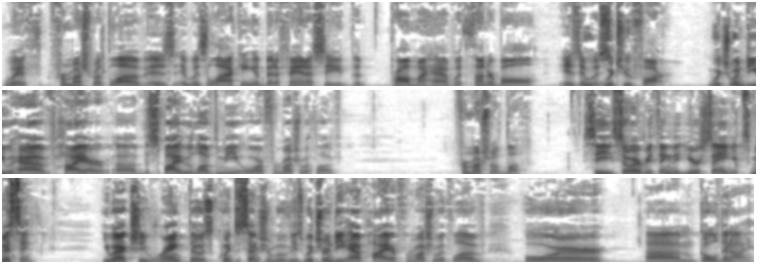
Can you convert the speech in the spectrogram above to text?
with From Russia with Love is it was lacking a bit of fantasy. The problem I have with Thunderball is it was which- too far. Which one do you have higher, uh, The Spy Who Loved Me or From Russia with Love? From Russia with Love. See, so everything that you're saying it's missing. You actually rank those quintessential movies. Which one do you have higher, From Russia with Love or um, Goldeneye?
